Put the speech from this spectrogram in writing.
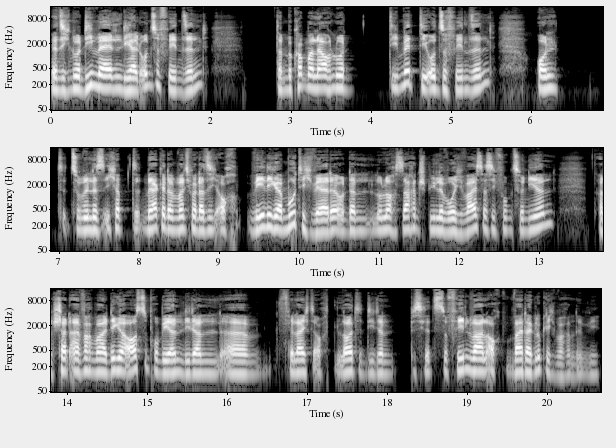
wenn sich nur die melden, die halt unzufrieden sind, dann bekommt man ja auch nur die mit, die unzufrieden sind. Und zumindest ich hab, merke dann manchmal, dass ich auch weniger mutig werde und dann nur noch Sachen spiele, wo ich weiß, dass sie funktionieren, anstatt einfach mal Dinge auszuprobieren, die dann äh, vielleicht auch Leute, die dann bis jetzt zufrieden waren, auch weiter glücklich machen irgendwie.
